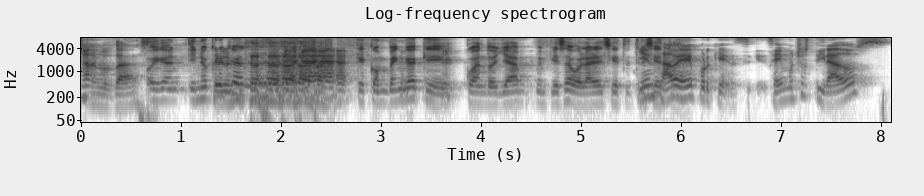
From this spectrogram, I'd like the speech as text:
Me los das. Oigan, ¿y no creo que, que convenga que cuando ya empiece a volar el 737? ¿Quién sabe? eh? Porque si, hay muchos tirados,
